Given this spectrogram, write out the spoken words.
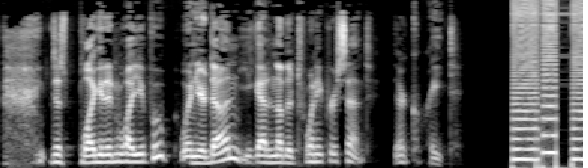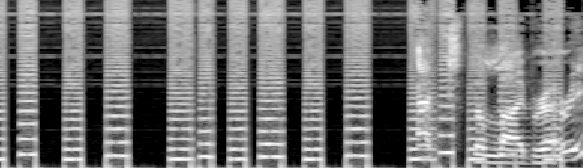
just plug it in while you poop. When you're done, you got another twenty percent. They're great. At the library.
